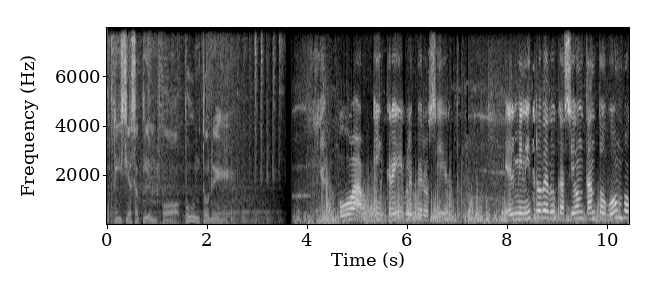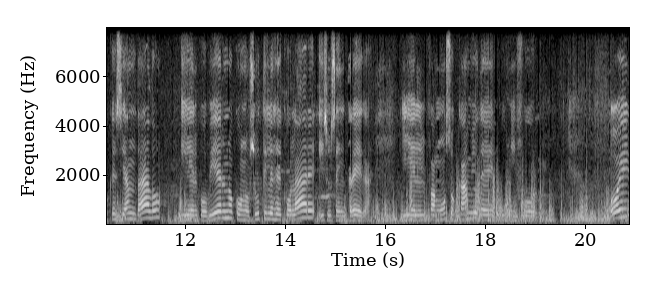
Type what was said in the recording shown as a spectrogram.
Noticiasatiempo.net Wow, increíble pero cierto. El ministro de Educación, tanto bombo que se han dado y el gobierno con los útiles escolares y sus entregas y el famoso cambio de uniforme. Hoy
